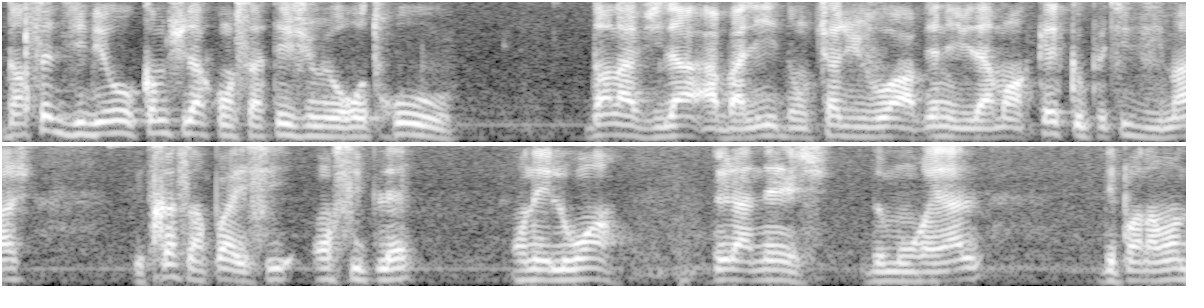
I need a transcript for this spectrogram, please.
Dans cette vidéo, comme tu l'as constaté, je me retrouve dans la villa à Bali. Donc tu as dû voir bien évidemment quelques petites images. C'est très sympa ici, on s'y plaît. On est loin de la neige de Montréal, dépendamment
